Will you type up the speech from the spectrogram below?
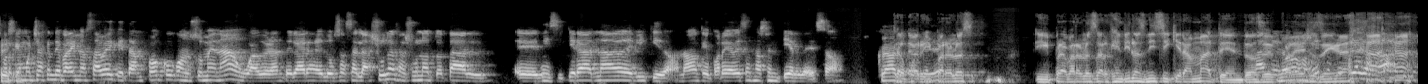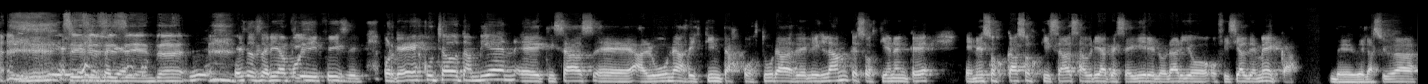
porque mucha gente por ahí no sabe que tampoco consumen agua durante la hora de luz. O sea, el ayuno es ayuno total, eh, ni siquiera nada de líquido, ¿no? Que por ahí a veces no se entiende eso. Claro, y para los y para, los argentinos ni siquiera mate, entonces para ellos sí, sí, sí, sí, Eso sería muy difícil, porque he escuchado también eh, quizás algunas distintas posturas del Islam que sostienen que en esos casos quizás habría que seguir el horario oficial de Meca de, la ciudad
